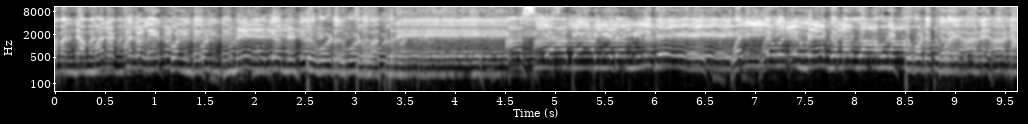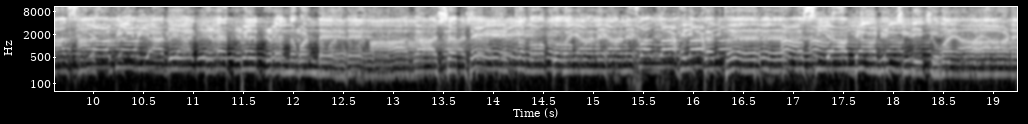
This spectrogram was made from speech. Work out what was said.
അവന്റെ മലക്കുകളെ കൊണ്ട് മേഘമിട്ട് കൊടുത്തു അത്രേ. ആസിയാ ബീവിയുടെ മീതെ വലിയ ഒരു മേഘം അല്ലാഹു ഇട്ട് കൊടുക്കുകയാണ്. ആസിയാ ബീവി അതേ കിടപ്പിൽ കിടന്നുകൊണ്ട് ആകാശത്തേക്ക് നോക്കുകയാണ്. ആസിയ ബീവി ചിരിക്കുകയാണ്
